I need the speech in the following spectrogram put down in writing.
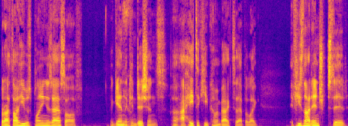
but I thought he was playing his ass off. Again, the conditions. Uh, I hate to keep coming back to that, but like, if he's not interested,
